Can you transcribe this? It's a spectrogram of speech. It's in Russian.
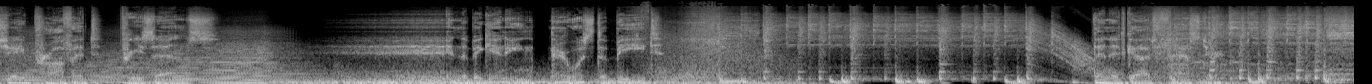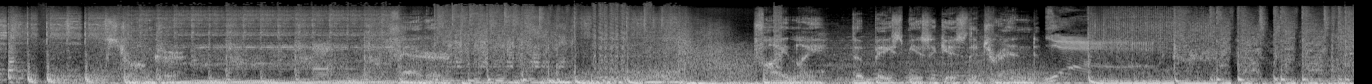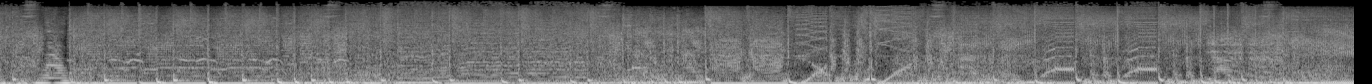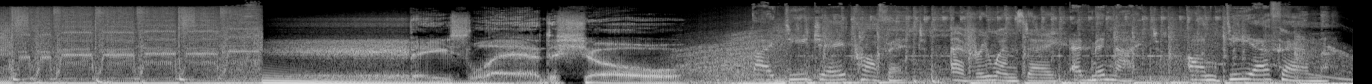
DJ Prophet presents. In the beginning, there was the beat. Wednesday. at midnight on DFM.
